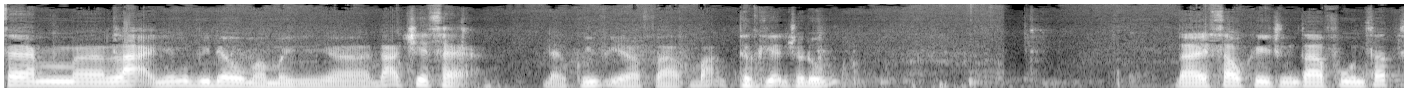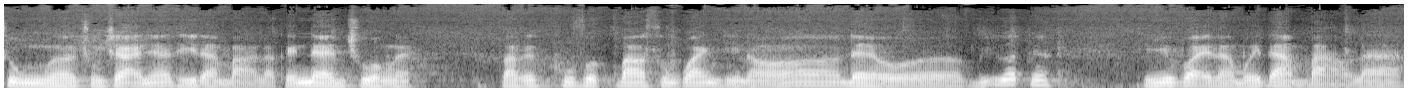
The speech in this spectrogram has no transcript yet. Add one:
xem lại những video mà mình đã chia sẻ để quý vị và các bạn thực hiện cho đúng. Đây sau khi chúng ta phun sát trùng ờ, chuồng trại nhé thì đảm bảo là cái nền chuồng này và cái khu vực bao xung quanh thì nó đều ờ, bị ướt nhé. Thì như vậy là mới đảm bảo là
